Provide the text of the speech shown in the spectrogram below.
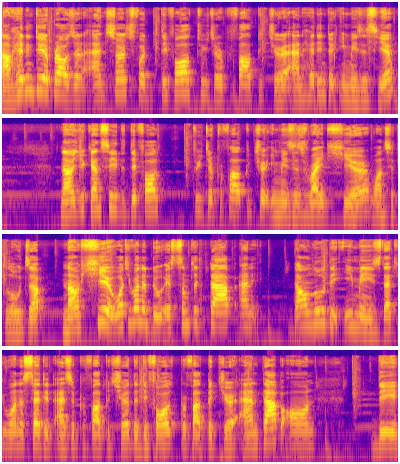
Now head into your browser and search for default Twitter profile picture and head into images here. Now you can see the default Twitter profile picture images right here once it loads up. Now here what you want to do is simply tap and download the image that you want to set it as your profile picture, the default profile picture and tap on the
